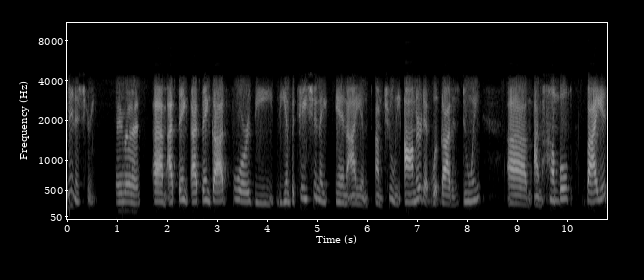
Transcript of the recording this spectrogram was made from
ministries. Amen. Um, I thank I thank God for the the invitation, and I am I'm truly honored at what God is doing. Um, I'm humbled by it.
